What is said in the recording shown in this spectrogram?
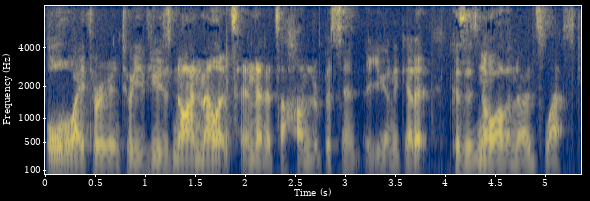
all the way through until you've used nine mallets, and then it's hundred percent that you're going to get it because there's no other nodes left.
